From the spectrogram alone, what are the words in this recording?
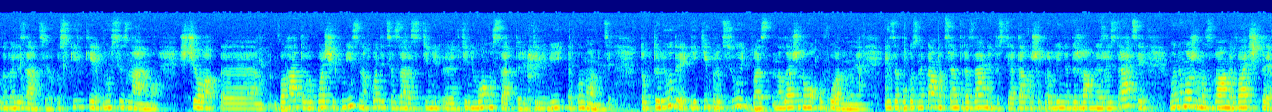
легалізацію, оскільки ми всі знаємо, що багато робочих місць знаходяться зараз в тіньовому секторі, в тіньовій економіці. Тобто люди, які працюють без належного оформлення, і за показниками центру зайнятості, а також управління державної реєстрації, ми не можемо з вами бачити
